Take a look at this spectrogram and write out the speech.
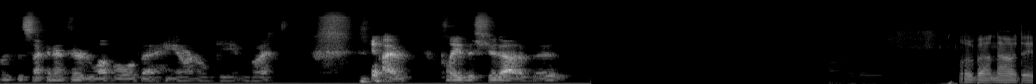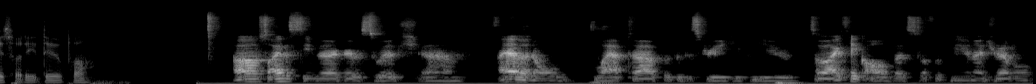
like the second or third level of that Hey Arnold game, but I played the shit out of it. What about nowadays? What do you do, Paul? Um, so I have a Steam Deck, I have a Switch. Um, I have an old laptop with a discrete GPU, so I take all of that stuff with me when I travel.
